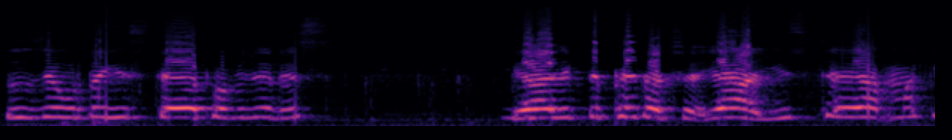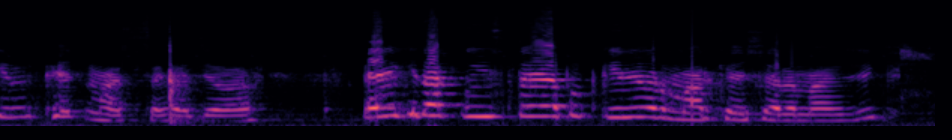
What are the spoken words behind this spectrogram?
Hızlıca burada 100T yapabiliriz. Da pet aç. Ya 100T yapmak yerine pet mi açsak acaba? Ben 2 dakika 100T yapıp geliyorum arkadaşlar hemencik.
